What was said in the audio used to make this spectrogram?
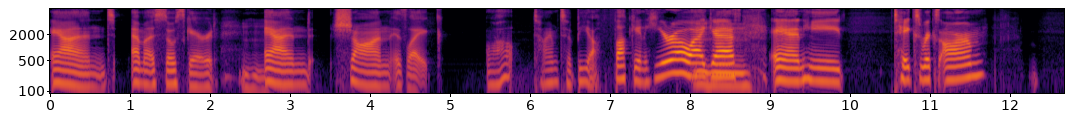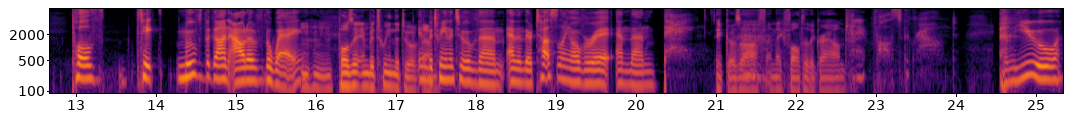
and Emma is so scared. Mhm. And Sean is like, well, time to be a fucking hero, I guess. Mhm. And he takes Rick's arm, pulls, take, moves the gun out of the way Mhm. Pulls it in between the two of in them. between the two of them. And then they're tussling over it. And then bang, it goes off and they fall to the ground. and it falls to the ground. And you.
